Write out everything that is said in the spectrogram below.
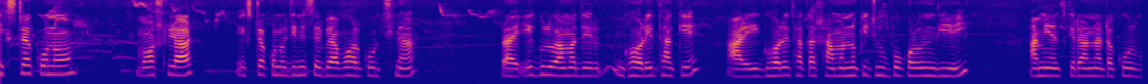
এক্সট্রা কোনো মশলার এক্সট্রা কোনো জিনিসের ব্যবহার করছি না। প্রায় এগুলো আমাদের ঘরে থাকে। আর এই ঘরে থাকা সামান্য কিছু উপকরণ দিয়েই আমি আজকে রান্নাটা করব।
